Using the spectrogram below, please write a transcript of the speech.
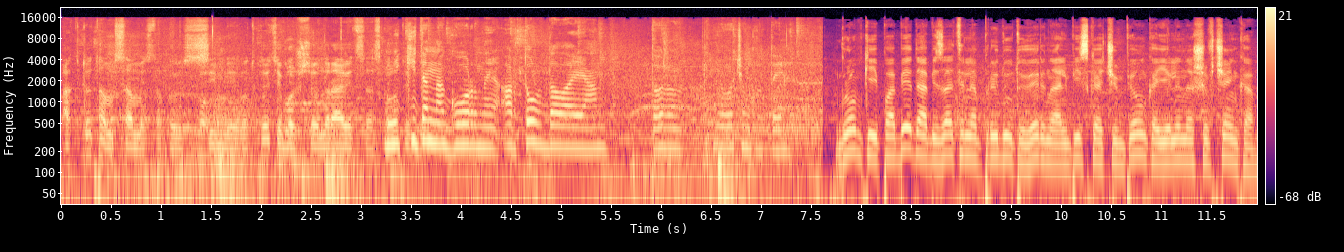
А кто там самый такой сильный? Вот кто тебе больше всего нравится? С кого ты- Никита Нагорный, Артур Далаян. Тоже они очень крутые. Громкие победы обязательно придут, уверена олимпийская чемпионка Елена Шевченко.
